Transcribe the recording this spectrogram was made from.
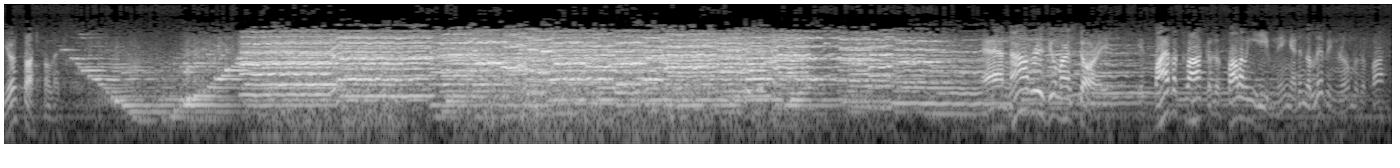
your thoughtfulness. And now to resume our story. It's five o'clock of the following evening, and in the living room of the Bartons.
